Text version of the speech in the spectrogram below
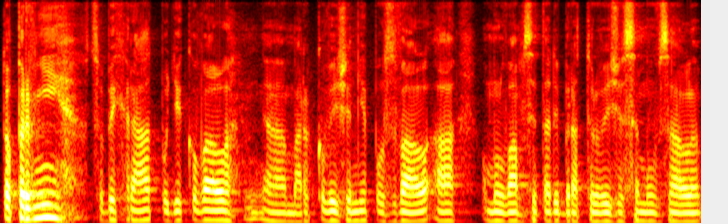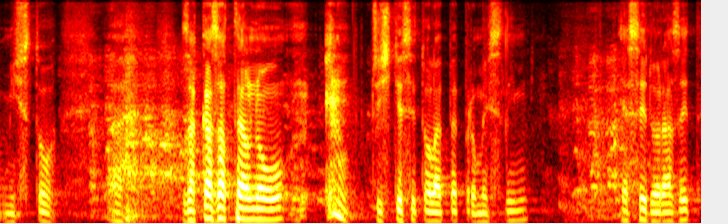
To první, co bych rád poděkoval eh, Markovi, že mě pozval a omlouvám se tady bratrovi, že jsem mu vzal místo eh, zakazatelnou. Příště si to lépe promyslím, jestli dorazit.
